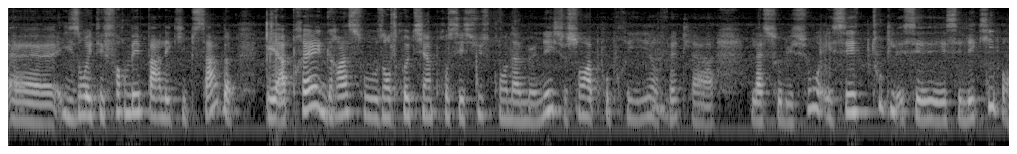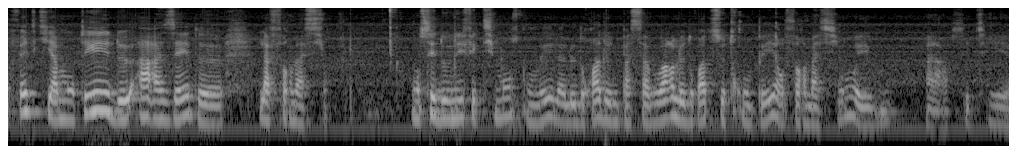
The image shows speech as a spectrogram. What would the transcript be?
Euh, ils ont été formés par l'équipe SAB et après, grâce aux entretiens processus qu'on a menés, ils se sont appropriés en fait la, solution et c'est toute c'est l'équipe en fait qui a monté de A à Z euh, la formation. On s'est donné effectivement ce qu'on est là, le droit de ne pas savoir, le droit de se tromper en formation et voilà, c'était euh,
